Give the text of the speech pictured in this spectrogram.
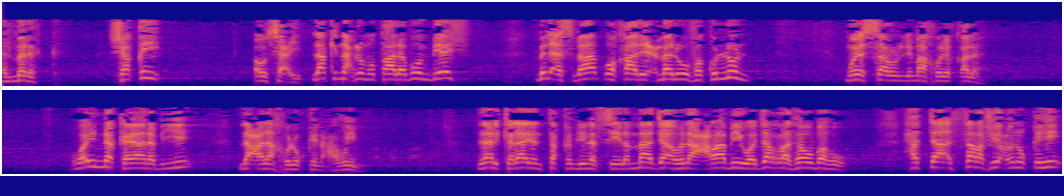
الملك شقي أو سعيد، لكن نحن مطالبون بإيش؟ بالأسباب وقال اعملوا فكل ميسر لما خلق له. وإنك يا نبي لعلى خلق عظيم. لذلك لا ينتقم لنفسه لما جاءه الأعرابي وجر ثوبه حتى أثر في عنقه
